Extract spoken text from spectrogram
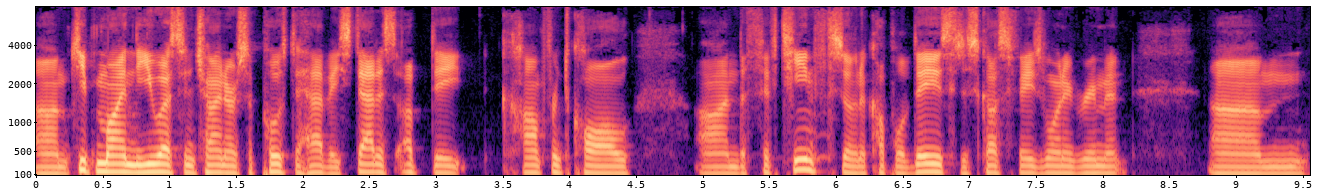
Um, keep in mind, the U.S. and China are supposed to have a status update conference call on the 15th, so in a couple of days, to discuss phase one agreement. Um,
